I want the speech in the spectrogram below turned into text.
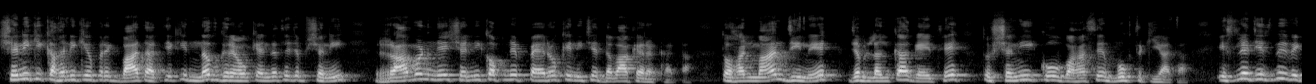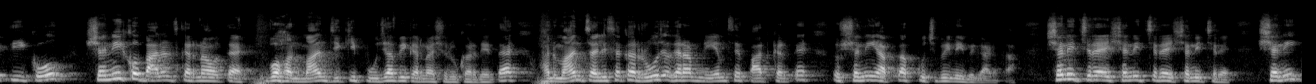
शनि की कहानी के ऊपर एक बात आती है कि नवग्रहों के अंदर से जब शनि, रावण ने शनि को अपने पैरों के नीचे दबा कर रखा था तो हनुमान जी ने जब लंका गए थे तो शनि को वहाँ से मुक्त किया था। इसलिए जिस भी व्यक्ति को शनि को बैलेंस करना होता है, वो हनुमान जी की पूजा भी करना शुरू कर देता है। हनुमान चालीसा का रोज अगर आप नियम से पाठ करते हैं तो शनि आपका कुछ भी नहीं बिगाड़ता। शनिचरय शनिचरय शनिचरय शनि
